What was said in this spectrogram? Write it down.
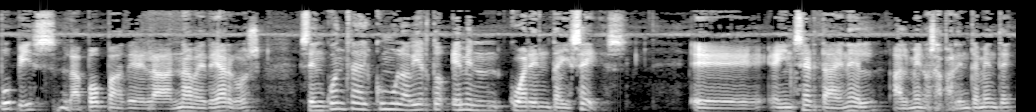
Pupis, la popa de la nave de Argos, se encuentra el cúmulo abierto M46 eh, e inserta en él, al menos aparentemente,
